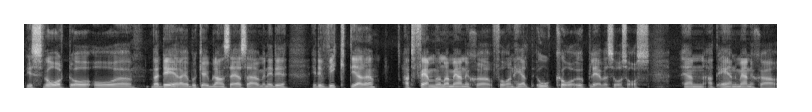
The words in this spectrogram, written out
det är svårt att, att värdera. Jag brukar ibland säga så här, men är det, är det viktigare att 500 människor får en helt OK upplevelse hos oss än att en människa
